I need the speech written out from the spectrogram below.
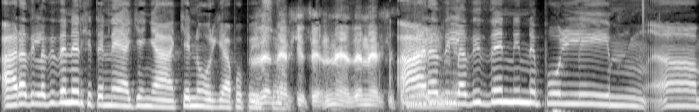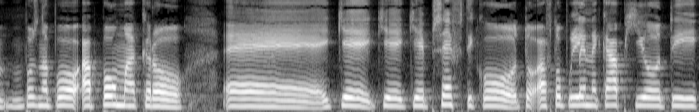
Άρα δηλαδή δεν έρχεται νέα γενιά καινούρια από πίσω; Δεν έρχεται, ναι, δεν έρχεται. Άρα ναι, είναι. δηλαδή δεν είναι πολύ, μ, α, πώς να πω, απόμακρο ε, και, και, και ψεύτικο το, αυτό που λένε κάποιοι ότι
